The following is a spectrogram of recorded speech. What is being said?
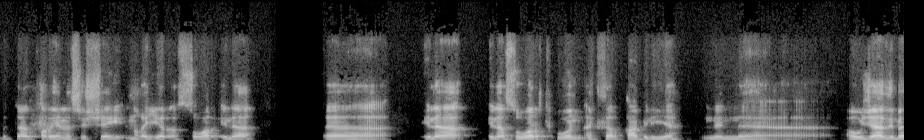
بالتالي اضطرينا نفس الشيء نغير الصور إلى آه، إلى إلى صور تكون أكثر قابلية لل أو جاذبة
